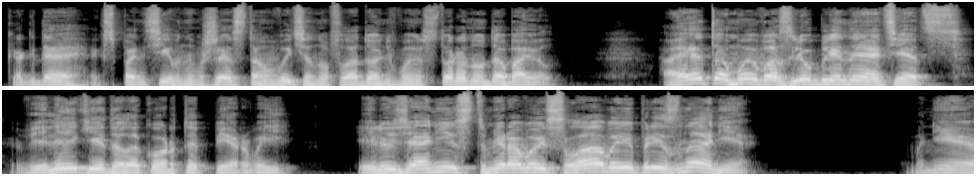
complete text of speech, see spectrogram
когда, экспансивным жестом вытянув ладонь в мою сторону, добавил. «А это мой возлюбленный отец, Великий Делакорте Первый, иллюзионист мировой славы и признания». «Мне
